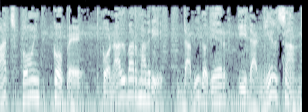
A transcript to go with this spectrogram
Matchpoint Cope con Álvar Madrid, David Oyer y Daniel Sanz.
